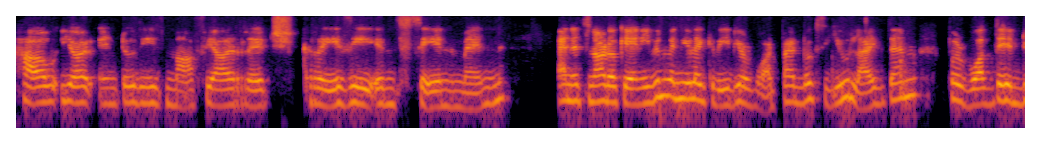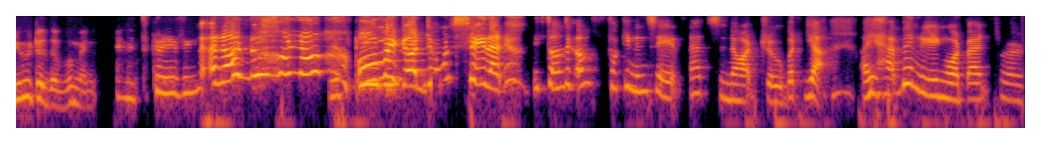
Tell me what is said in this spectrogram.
how you're into these mafia rich, crazy, insane men. And it's not okay. And even when you like read your Wattpad books, you like them for what they do to the woman. And it's crazy. no no no oh my god don't say that it sounds like i'm fucking insane that's not true but yeah i have been reading wattpad for a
